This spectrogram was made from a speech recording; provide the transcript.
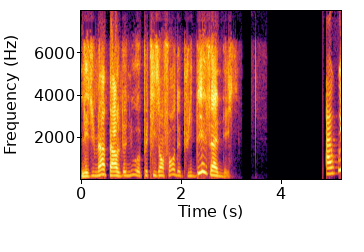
Les humains parlent de nous aux petits-enfants depuis des années. Ah oui?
